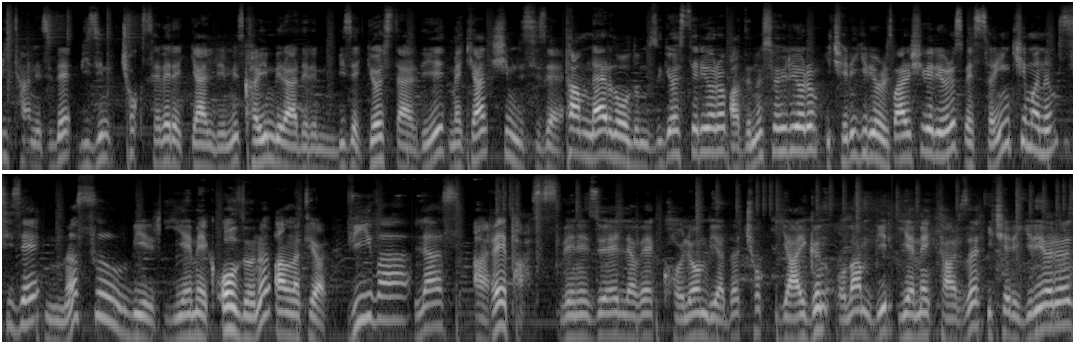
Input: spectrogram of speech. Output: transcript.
bir tanesi de bizim çok severek geldiğimiz kayınbiraderimin bize gösterdiği mekan. Şimdi size tam nerede olduğumuzu gösteriyorum. Adını söylüyorum. içeri giriyoruz, siparişi veriyoruz ve Sayın Kim Hanım size nasıl bir yemek olduğunu anlatıyor. Viva las arepas. Venezuela ve Kolombiya'da çok yaygın olan bir yemek tarzı. İçeri giriyoruz,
